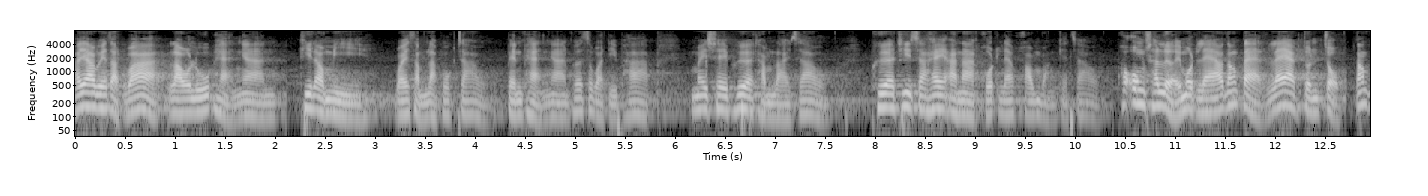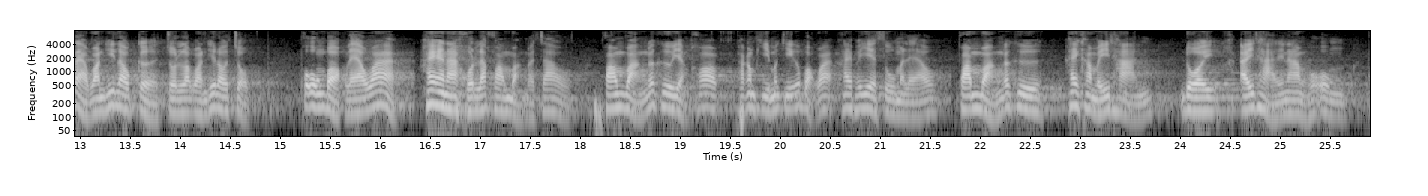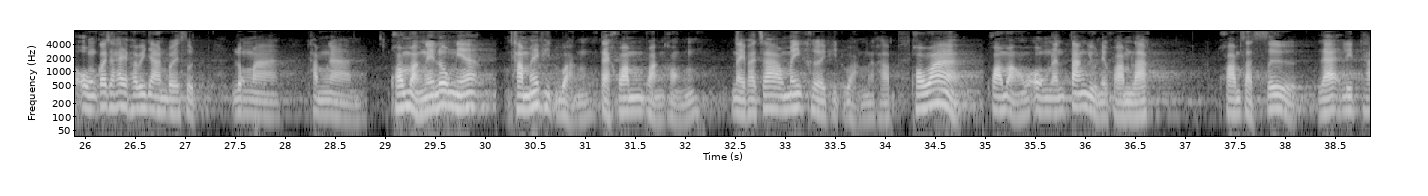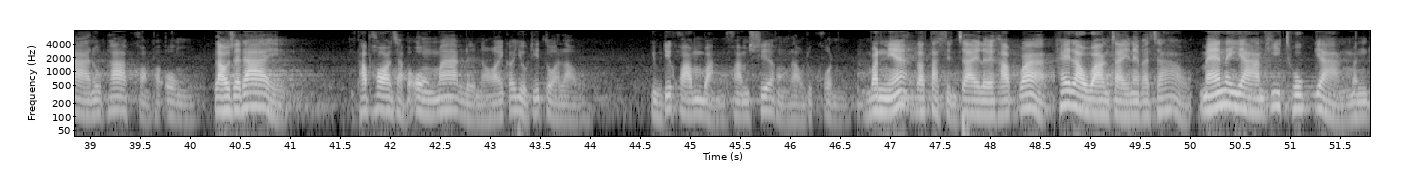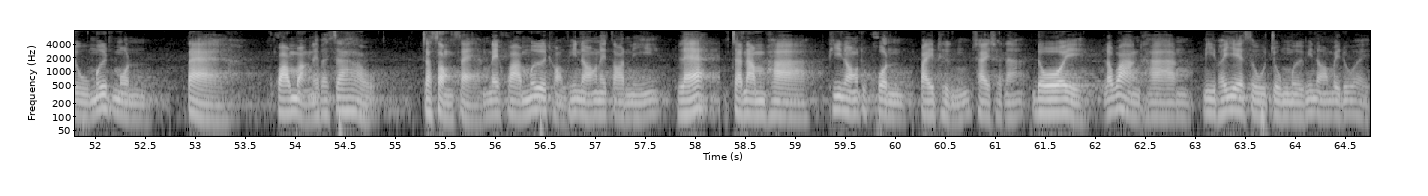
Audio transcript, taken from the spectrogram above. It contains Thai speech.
พระยาเวตรัสว่าเรารู้แผนงานที่เรามีไว้สำหรับพวกเจ้า เป็นแผนงานเพื่อสวัสดิภาพ ไม่ใช่เพื่อทำลายเจ้า เพื่อที่จะให้อนาคตและความหวังแก่เจ้า พระองค์เฉลยหมดแล้วตั้งแต่แรกจนจบ ตั้งแต่วันที่เราเกิดจนวันที่เราจบ พระองค์บอกแล้วว่าให้อนาคตและความหวังกับเจ้า ความหวังก็คืออย่างข้อพระคัมภีร์เมื่อกี้ก็บอกว่าให้พระเยซูมาแล้ว ความหวังก็คือให้คำอธิษฐาน โดยอธิษฐานในนามของพระองค์ พระองค์ก็จะให้พระวิญญาณบริสุทธิ์ลงมาทำงาน ความหวังในโลกนี้ยทำให้ผิดหวัง แต่ความหวังของในพระเจ้าไม่เคยผิดหวังนะครับ เพราะว่าความหวังขององค์นั้นตั้งอยู่ในความรัก ความสัตย์ซื่อและฤทธานุภาพของพระองค์ เราจะได้พระพรจากพระองค์มากหรือน้อยก็อยู่ที่ตัวเรา อยู่ที่ความหวังความเชื่อของเราทุกคน วันนี้เราตัดสินใจเลยครับว่าให้เราวางใจในพระเจ้า แม้ในยามที่ทุกอย่างมันดูมืดมน แต่ความหวังในพระเจ้า จะส่องแสงในความมืดของพี่น้องในตอนนี้ และจะนำพาพี่น้องทุกคนไปถึงชัยชนะ โดยระหว่างทางมีพระเยซูจูงมือพี่น้องไปด้วย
